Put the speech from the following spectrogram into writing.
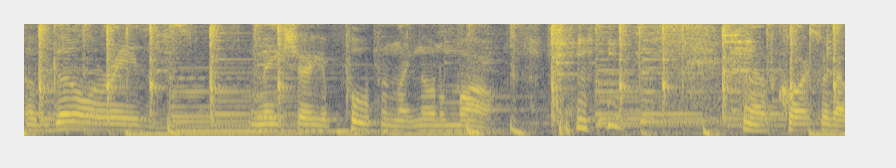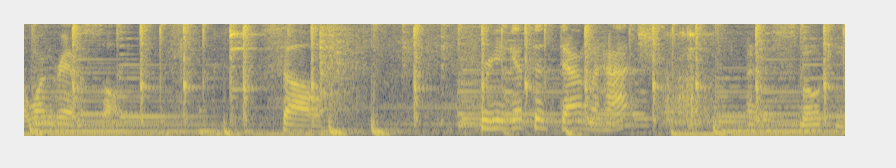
of good old raisins. Make sure you're pooping like no tomorrow. and of course, we got one gram of salt. So we're gonna get this down the hatch. That is smoking.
